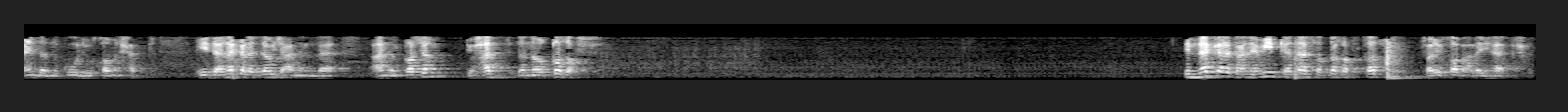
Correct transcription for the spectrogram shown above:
عند النكول يقام الحد. إذا نكل الزوج عن عن القسم يحد لأنه قذف. إن نكرت عن يمين كأنها صدقت القتل فيقام عليها أحد.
